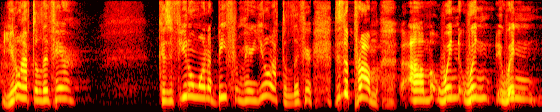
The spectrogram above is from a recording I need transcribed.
You don't have to live here. Because if you don't want to be from here, you don't have to live here. This is a problem. Um, when, when, when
